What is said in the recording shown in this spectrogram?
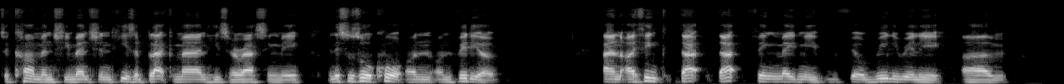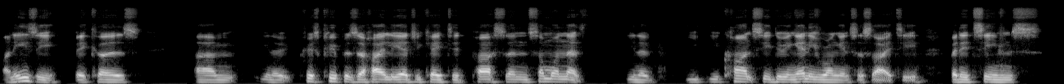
to come and she mentioned he's a black man he's harassing me and this was all caught on on video and i think that that thing made me feel really really um, uneasy because um, you know chris cooper's a highly educated person someone that you know you, you can't see doing any wrong in society but it seems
